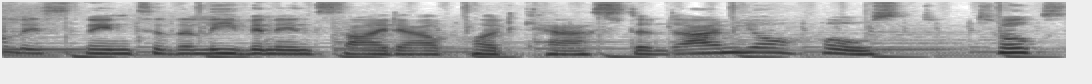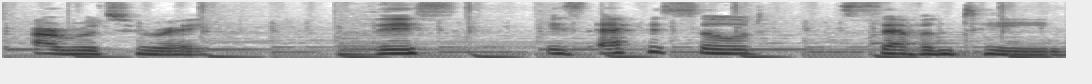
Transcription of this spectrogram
listening to the Living Inside Out podcast, and I'm your host, Toks Aruture. This is episode 17.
